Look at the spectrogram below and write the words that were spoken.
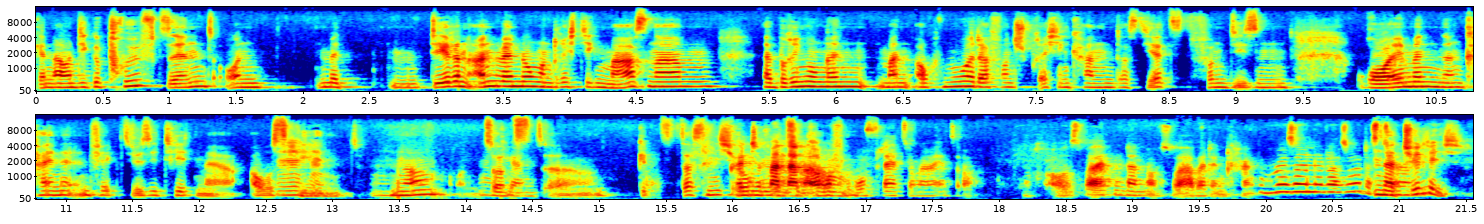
genau, die geprüft sind und mit deren Anwendung und richtigen Maßnahmen, Erbringungen man auch nur davon sprechen kann, dass jetzt von diesen Räumen dann keine Infektiosität mehr ausgeht. Ne? Und sonst äh, gibt es das nicht könnte man dann auch im kaufen. Beruf vielleicht sogar jetzt auch noch ausweiten, dann auf so Arbeit in Krankenhäusern oder so? da- Natürlich,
